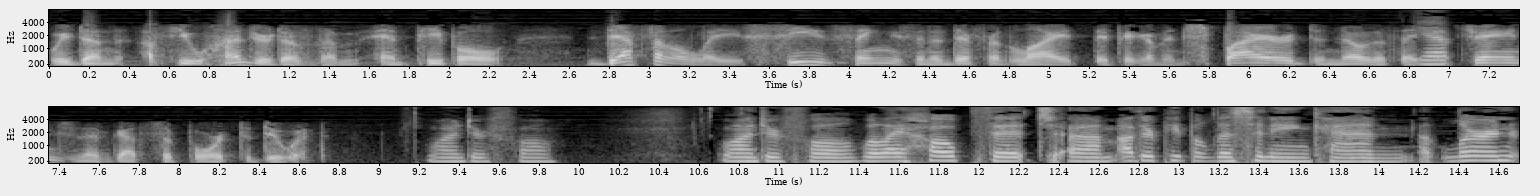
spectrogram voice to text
We've done a few hundred of them and people definitely see things in a different light. They become inspired to know that they yep. can change and they've got support to do it. Wonderful. Wonderful. Well, I hope that um, other people listening can learn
